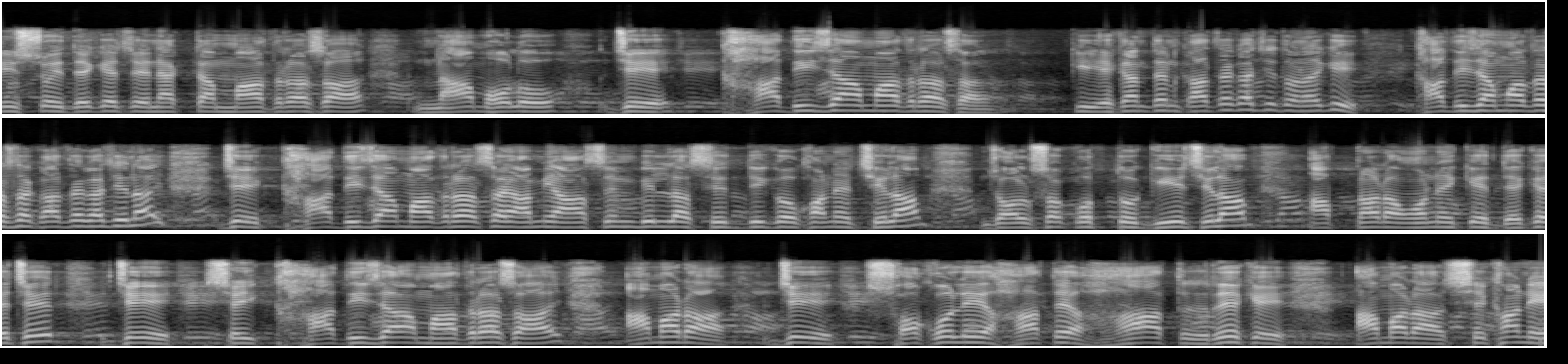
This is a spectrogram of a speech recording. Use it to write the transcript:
নিশ্চয়ই দেখেছেন একটা মাদ্রাসা নাম হলো যে খাদিজা মাদ্রাসা। কি, এখান থেকে কাছাকাছি তো নাকি? খাদিজা মাদ্রাসা কাছাকাছি নয় যে খাদিজা মাদ্রাসায় আমি আসিম বিল্লা সিদ্দিক ওখানে ছিলাম, জলসা করতে গিয়েছিলাম। আপনারা অনেকে দেখেছেন যে সেই খাদিজা মাদ্রাসায় আমরা যে সকলে হাতে হাত রেখে আমরা সেখানে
